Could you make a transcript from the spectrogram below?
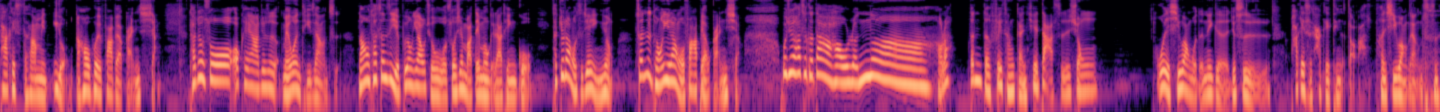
Podcast 上面用，然后会发表感想，他就说 OK 啊，就是没问题这样子。然后他甚至也不用要求我说先把 demo 给他听过，他就让我直接引用，甚至同意让我发表感想。我觉得他是个大好人啊。好了。真的非常感谢大师兄，我也希望我的那个就是 Podcast 他可以听得到啦，很希望这样子。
